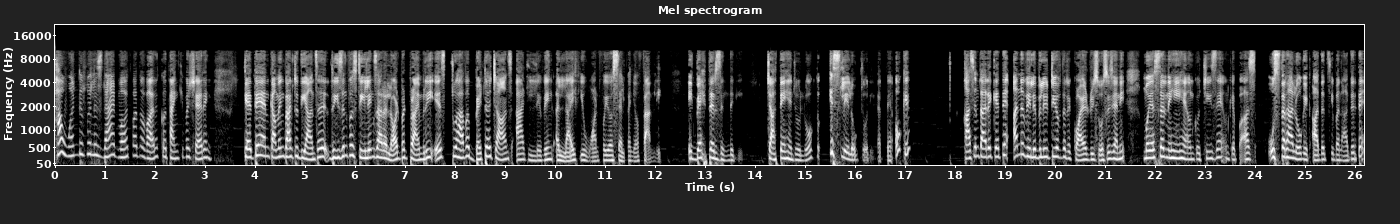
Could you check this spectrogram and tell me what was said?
how wonderful is that बहुत बहुत मुबारक को थैंक यू फॉर शेयरिंग कहते हैं and coming back to the answer reason for stealings are a lot but primary is to have a better chance at living a life you want for yourself and your family एक बेहतर ज़िंदगी. चाहते हैं जो लोग तो इसलिए लोग चोरी करते हैं. ओके. कासिम तारे कहते हैं unavailability of the required resources यानी मुयसर नहीं है उनको चीज़ें, उनके पास उस तरह लोग एक आदत सी बना देते हैं.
